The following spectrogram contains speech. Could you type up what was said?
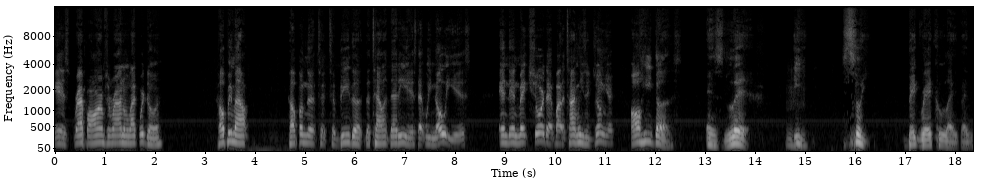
is wrap our arms around him like we're doing, help him out, help him to, to, to be the, the talent that he is, that we know he is, and then make sure that by the time he's a junior, all he does is live, eat, mm-hmm. sleep. Big red Kool-Aid, baby.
